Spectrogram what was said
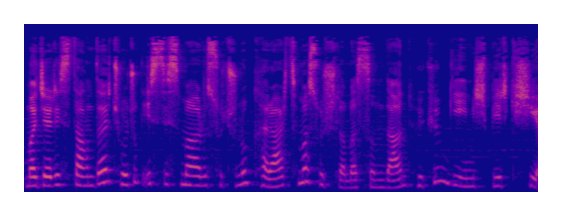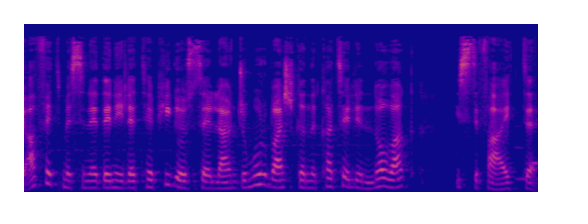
Macaristan'da çocuk istismarı suçunu karartma suçlamasından hüküm giymiş bir kişiyi affetmesi nedeniyle tepki gösterilen Cumhurbaşkanı Katalin Novak istifa etti.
